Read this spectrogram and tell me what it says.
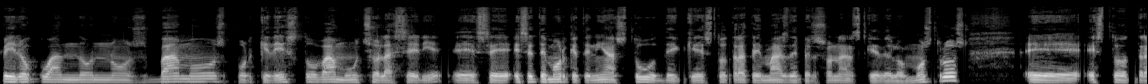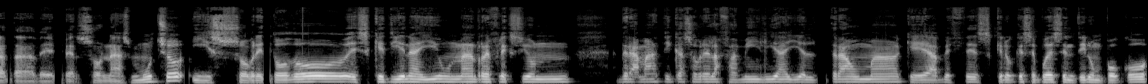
Pero cuando nos vamos, porque de esto va mucho la serie, ese, ese temor que tenías tú de que esto trate más de personas que de los monstruos, eh, esto trata de personas mucho y sobre todo es que tiene ahí una reflexión dramática sobre la familia y el trauma que a veces creo que se puede sentir un poco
